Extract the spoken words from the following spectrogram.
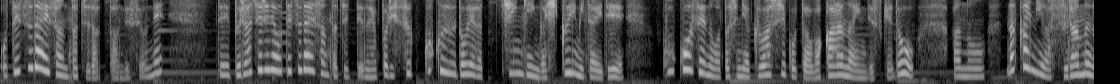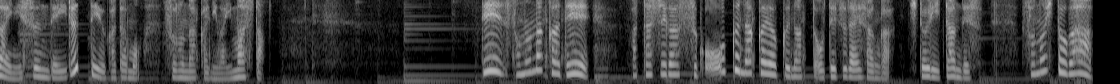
お手伝いさんたちだったんですよね。でブラジルでお手伝いさんたちっていうのはやっぱりすっごくどうやら賃金が低いみたいで高校生の私には詳しいことはわからないんですけどあの中にはスラム街に住んでいるっていう方もその中にはいましたでその中で私がすごく仲良くなったお手伝いさんが一人いたんですその人が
